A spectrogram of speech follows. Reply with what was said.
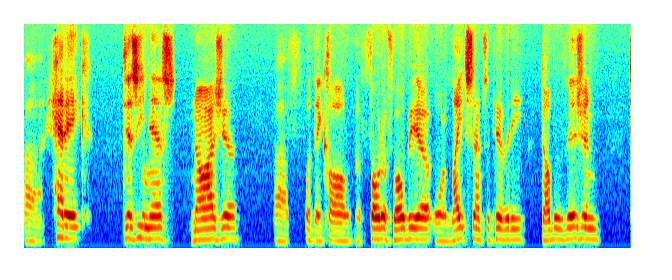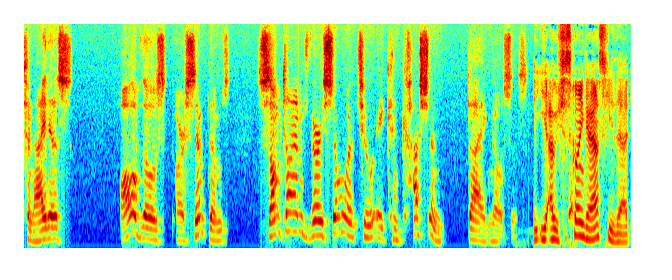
uh, headache, dizziness, nausea, uh, what they call photophobia or light sensitivity, double vision, tinnitus, all of those are symptoms, sometimes very similar to a concussion diagnosis. Yeah, I was just going to ask you that.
